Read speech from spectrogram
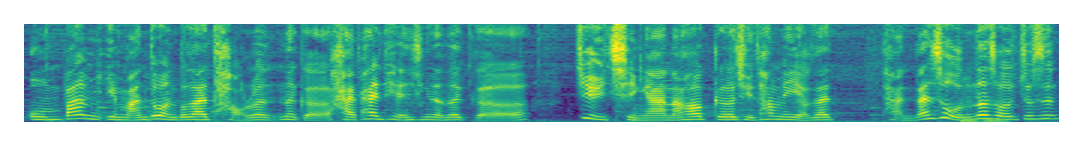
我们班也蛮多人都在讨论那个海派甜心的那个剧情啊，然后歌曲，他们也有在。谈，但是我那时候就是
